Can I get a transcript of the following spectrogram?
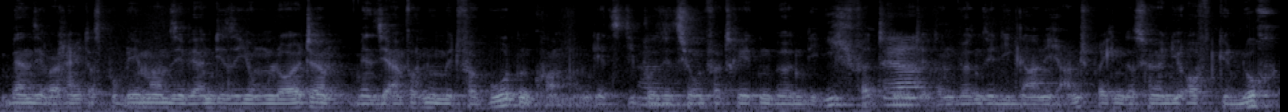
werden sie wahrscheinlich das Problem haben, sie werden diese jungen Leute, wenn sie einfach nur mit Verboten kommen und jetzt die Position vertreten würden, die ich vertrete, ja. dann würden sie die gar nicht ansprechen. Das hören die oft genug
